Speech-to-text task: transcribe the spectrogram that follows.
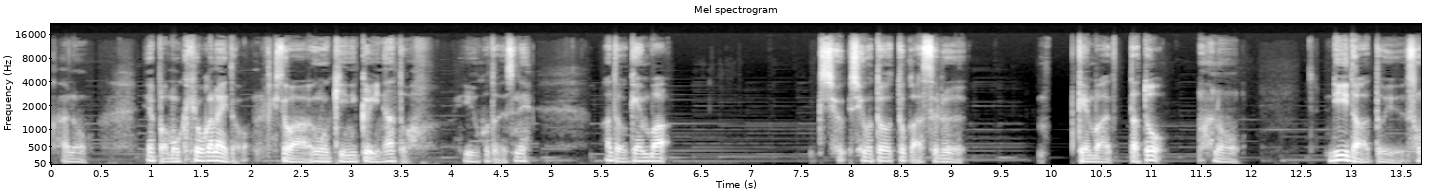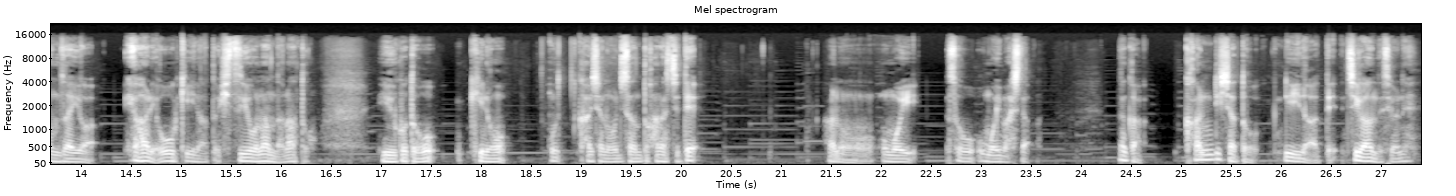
あ、あの、やっぱ目標がないと人は動きにくいなということですね。あと現場、仕事とかする現場だと、あの、リーダーという存在はやはり大きいなと必要なんだなということを昨日会社のおじさんと話してて、あの、思い、そう思いました。なんか、管理者とリーダーって違うんですよね。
